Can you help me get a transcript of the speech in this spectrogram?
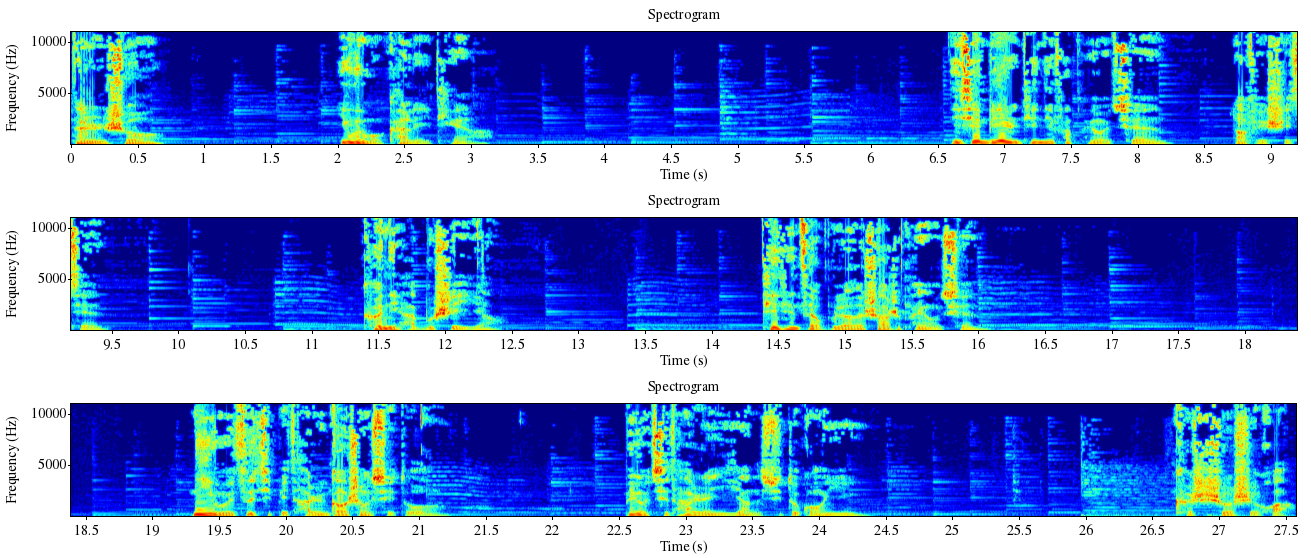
那人说：“因为我看了一天啊。”你嫌别人天天发朋友圈浪费时间，可你还不是一样，天天在无聊的刷着朋友圈。你以为自己比他人高尚许多，没有其他人一样的虚度光阴。可是说实话，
